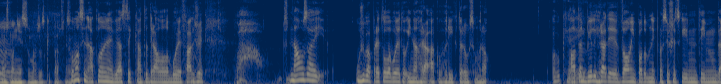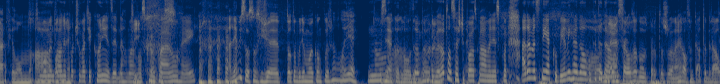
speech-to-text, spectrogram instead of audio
možné. možno nie sú manželský pár. neviem. Som asi naklonený viac tej katedrále, lebo je fakt, že wow, naozaj už iba preto, lebo je to iná hra ako hry, ktoré už som hral. OK. Ale ten Billy hrad je veľmi podobný proste všetkým tým Garfieldom To a momentálne podobne. počúvate koniec jedného manželského páru, hej. A nemyslel som si, že toto bude môj conclusion, ale je. No, Z nejakého dôvodu. Dobre, Dobre. o tom sa ešte porozprávame neskôr. Adamec, ty ako Bielihad alebo A katedrála? Neviem sa rozhodnúť, pretože nehral som katedrálu.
